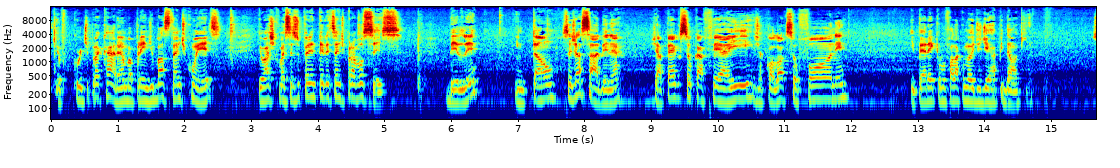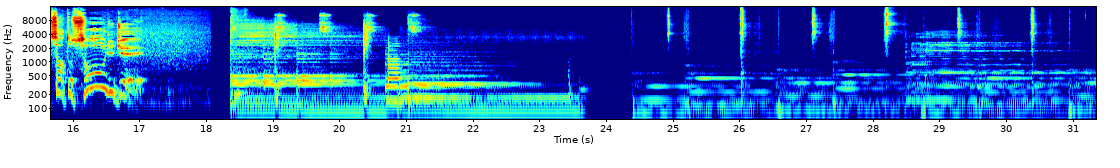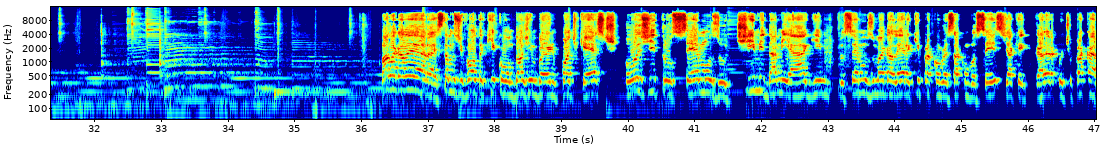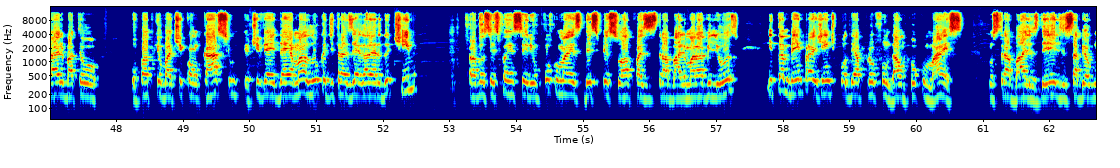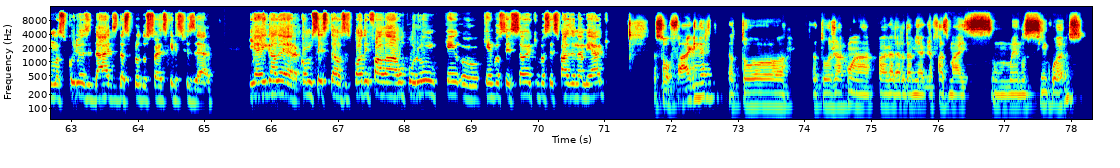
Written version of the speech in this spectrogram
eu curti pra caramba, aprendi bastante com eles. Eu acho que vai ser super interessante para vocês. Beleza? Então, você já sabe, né? Já pega o seu café aí, já coloca o seu fone. E pera aí que eu vou falar com o meu DJ rapidão aqui. Solta o som, DJ! Fala galera, estamos de volta aqui com o Dodge Burn Podcast. Hoje trouxemos o time da Miyagi, trouxemos uma galera aqui para conversar com vocês, já que a galera curtiu pra caralho, bateu o papo que eu bati com o Cássio. Eu tive a ideia maluca de trazer a galera do time para vocês conhecerem um pouco mais desse pessoal que faz esse trabalho maravilhoso e também para a gente poder aprofundar um pouco mais nos trabalhos deles e saber algumas curiosidades das produções que eles fizeram. E aí, galera, como vocês estão? Vocês podem falar um por um quem, quem vocês são e o que vocês fazem na Miag? Eu sou o Fagner, eu tô, eu tô já com a, com a galera da Miag já faz mais ou menos cinco anos.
